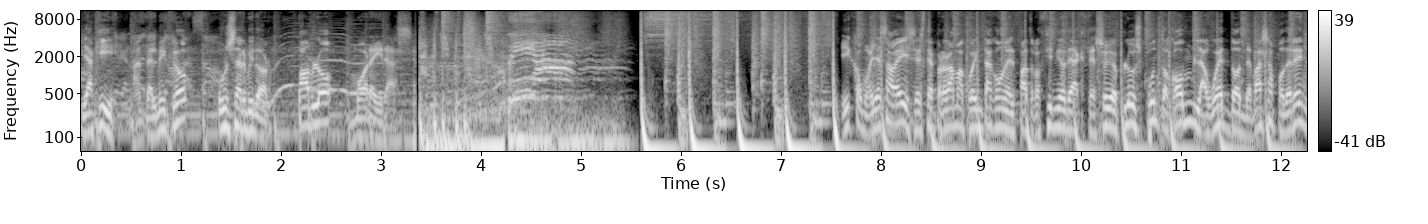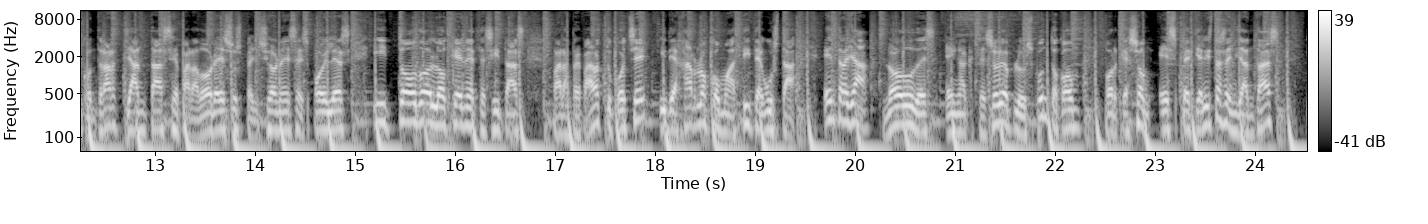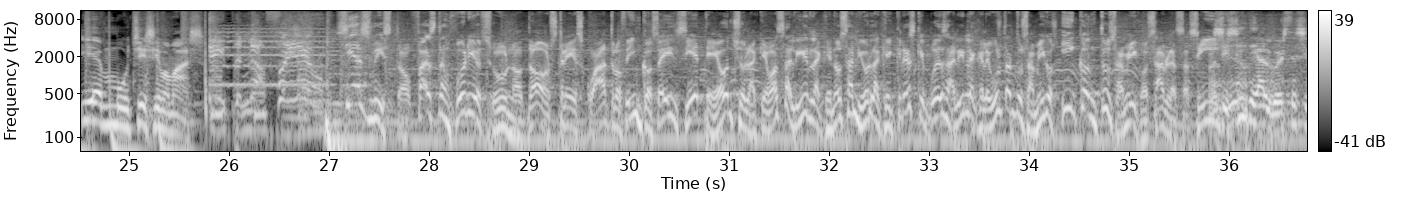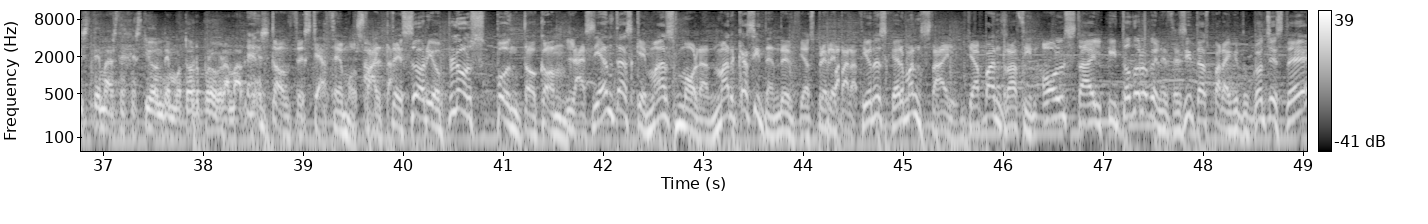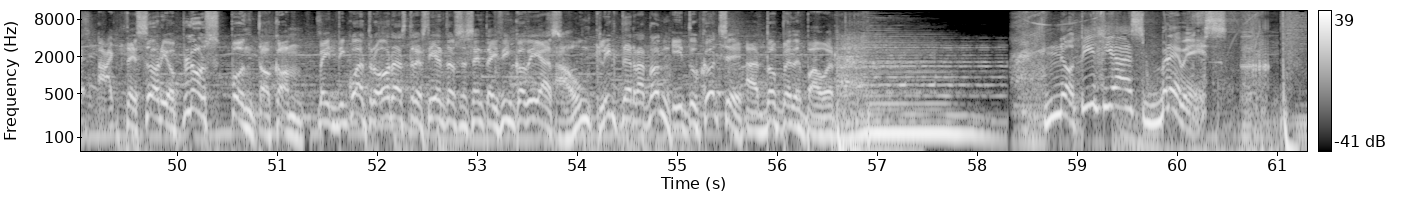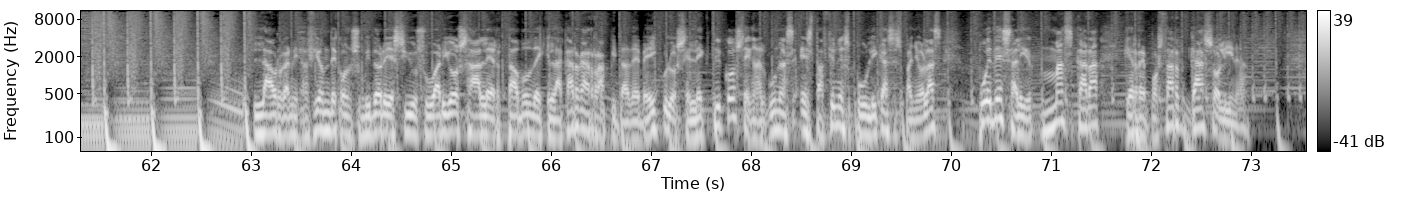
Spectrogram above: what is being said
Y aquí, ante el micro, un servidor, Pablo Moreiras. Y como ya sabéis, este programa cuenta con el patrocinio de accesorioplus.com, la web donde vas a poder encontrar llantas, separadores, suspensiones, spoilers y todo lo que necesitas para preparar tu coche y dejarlo como a ti te gusta. Entra ya, no lo dudes, en accesorioplus.com porque son especialistas en llantas y en muchísimo más. Si has visto Fast and Furious 1, 2, 3, 4, 5, 6, 7, 8, la que va a salir, la que no salió, la que crees que puede salir, la que le gustan a tus amigos y con tus amigos hablas así. Si sí de algo este sistemas de gestión de motor programables. Entonces te hacemos falta. Accesorioplus.com. Las llantas que más molan, marcas y tendencias, preparaciones Herman Style, Japan Racing, All Style y todo lo que necesitas para que tu coche esté. Accesorioplus.com. 24 horas 365 días a un clic de ratón y tu coche a tope de power. Noticias breves. La Organización de Consumidores y Usuarios ha alertado de que la carga rápida de vehículos eléctricos en algunas estaciones públicas españolas puede salir más cara que repostar gasolina.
